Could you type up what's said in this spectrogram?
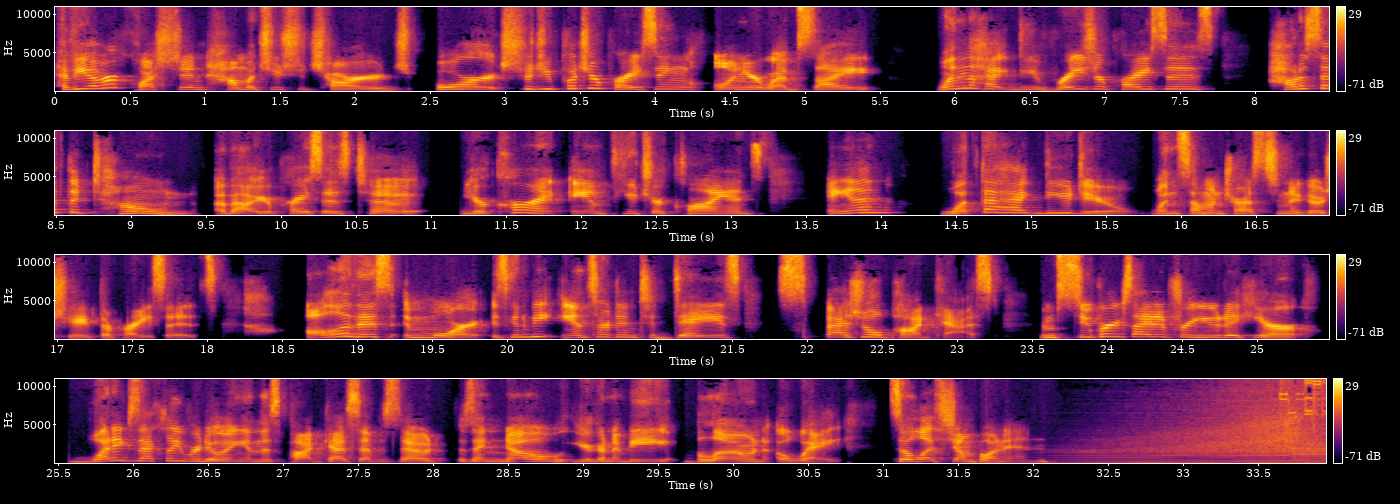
Have you ever questioned how much you should charge, or should you put your pricing on your website? When the heck do you raise your prices? How to set the tone about your prices to your current and future clients? And what the heck do you do when someone tries to negotiate their prices? All of this and more is going to be answered in today's special podcast. I'm super excited for you to hear what exactly we're doing in this podcast episode because I know you're going to be blown away. So let's jump on in.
